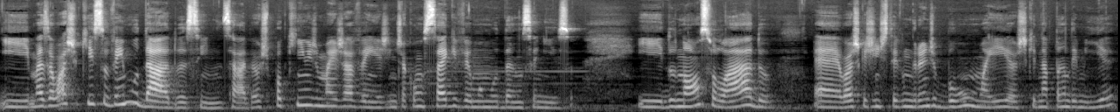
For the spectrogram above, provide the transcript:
e, mas eu acho que isso vem mudado, assim, sabe? Aos pouquinhos, mas já vem. A gente já consegue ver uma mudança nisso. E do nosso lado, é, eu acho que a gente teve um grande boom aí, acho que na pandemia,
